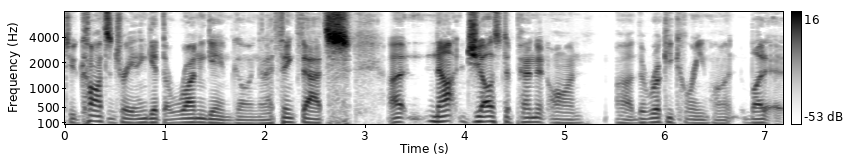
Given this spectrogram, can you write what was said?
to concentrate and get the run game going. And I think that's uh, not just dependent on uh, the rookie Kareem Hunt, but uh,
